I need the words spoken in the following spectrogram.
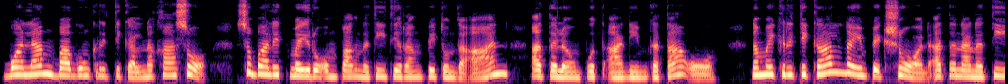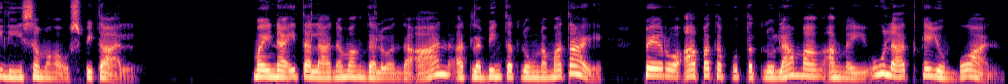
Walang bagong kritikal na kaso, subalit mayroon pang natitirang 700 at 26 katao na may kritikal na impeksyon at nananatili sa mga ospital. May naitala namang 200 at 13 namatay pero 43 lamang ang naiulat ngayong buwan.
